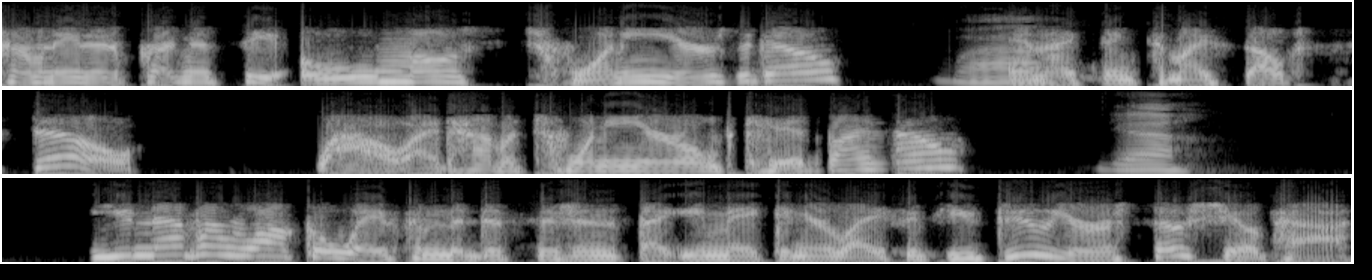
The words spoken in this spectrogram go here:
terminated a pregnancy almost 20 years ago. Wow. And I think to myself, still, wow, I'd have a 20 year old kid by now. yeah. You never walk away from the decisions that you make in your life. If you do, you're a sociopath.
